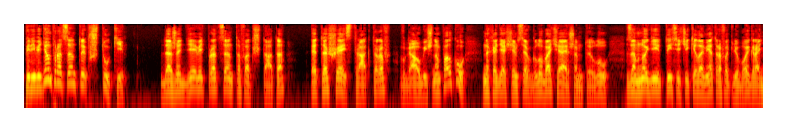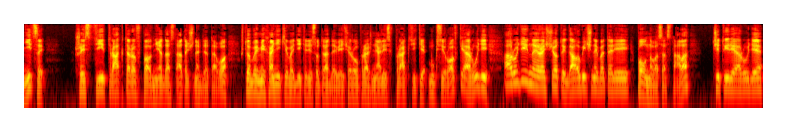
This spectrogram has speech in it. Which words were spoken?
переведем проценты в штуки. Даже 9% от штата – это 6 тракторов в гаубичном полку, находящемся в глубочайшем тылу, за многие тысячи километров от любой границы – Шести тракторов вполне достаточно для того, чтобы механики-водители с утра до вечера упражнялись в практике буксировки орудий, а орудийные расчеты гаубичной батареи полного состава, четыре орудия,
